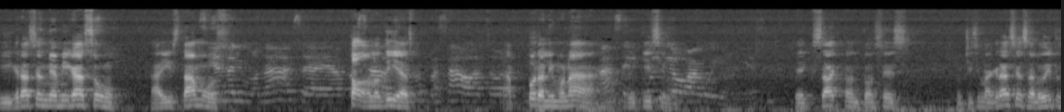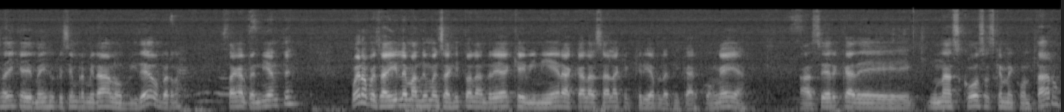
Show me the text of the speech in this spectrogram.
y gracias mi amigazo, ahí estamos, Haciendo limonada, o sea, ha Todos los días. pasado a todos a los pura limonada, Hace riquísima. julio hago yo, y eso. Exacto, entonces, muchísimas gracias. Saluditos ahí que me dijo que siempre miraban los videos, ¿verdad? Saludos. Están al pendiente. Bueno, pues ahí le mandé un mensajito a la Andrea que viniera acá a la sala que quería platicar con ella acerca de unas cosas que me contaron,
